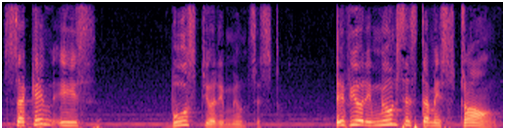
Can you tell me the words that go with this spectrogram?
Second is boost your immune system. If your immune system is strong,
